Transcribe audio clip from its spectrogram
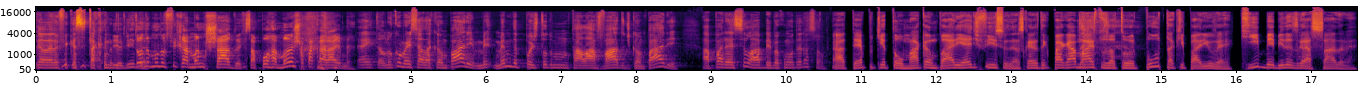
que a galera fica se tacando bebida? e todo mundo fica manchado. Essa porra mancha pra caralho, mano. É, então, no comercial da Campari, me- mesmo depois de todo mundo estar lavado de Campari, aparece lá, beba com moderação. Até porque tomar Campari é difícil, né? Os caras têm que pagar mais pros atores. Puta que pariu, velho. Que bebida desgraçada, velho.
